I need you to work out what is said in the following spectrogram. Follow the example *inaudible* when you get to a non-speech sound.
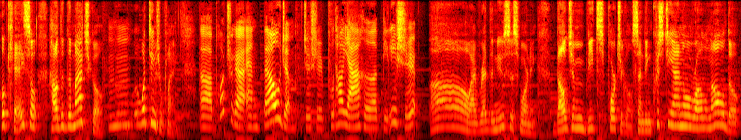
Okay, so *laughs* how did the match go? Mm-hmm. What teams were playing? 呃、p o r t u g a l and Belgium 就是葡萄牙和比利时。 Oh, I read the news this morning. Belgium beats Portugal, sending Cristiano Ronaldo.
